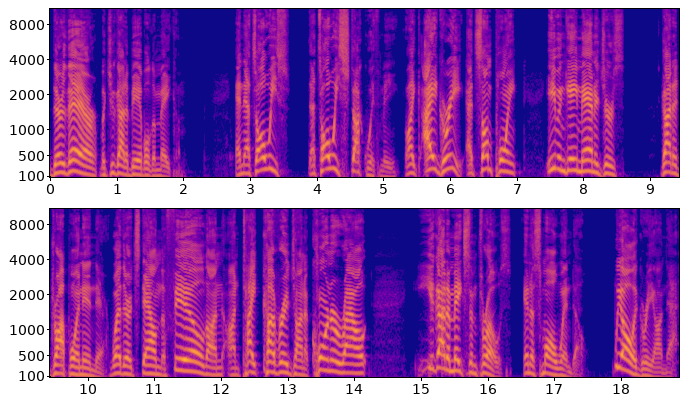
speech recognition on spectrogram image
they're there, but you got to be able to make them. And that's always that's always stuck with me. Like I agree, at some point, even game managers got to drop one in there, whether it's down the field on on tight coverage on a corner route. You got to make some throws in a small window. We all agree on that.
